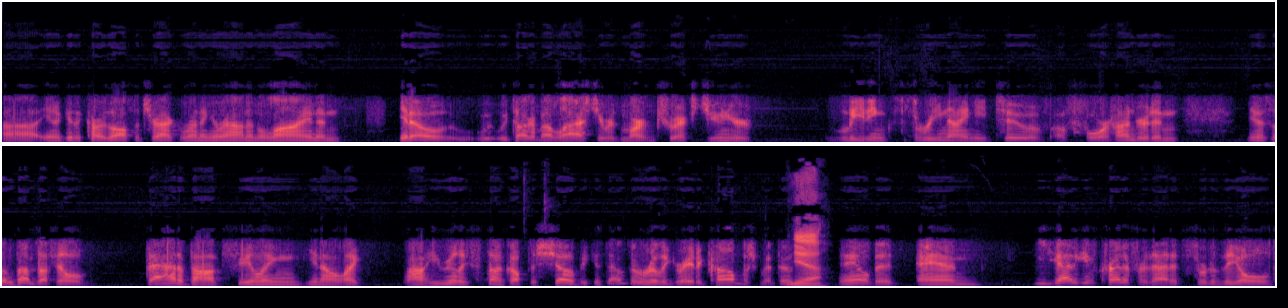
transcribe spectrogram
uh, you know, get the cars off the track running around in the line. And, you know, we, we talked about last year with Martin Truex Jr. leading 392 of, of 400. And, you know, sometimes I feel bad about feeling, you know, like, wow, he really stunk up the show because that was a really great accomplishment. Those yeah. Nailed it. And you got to give credit for that. It's sort of the old,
